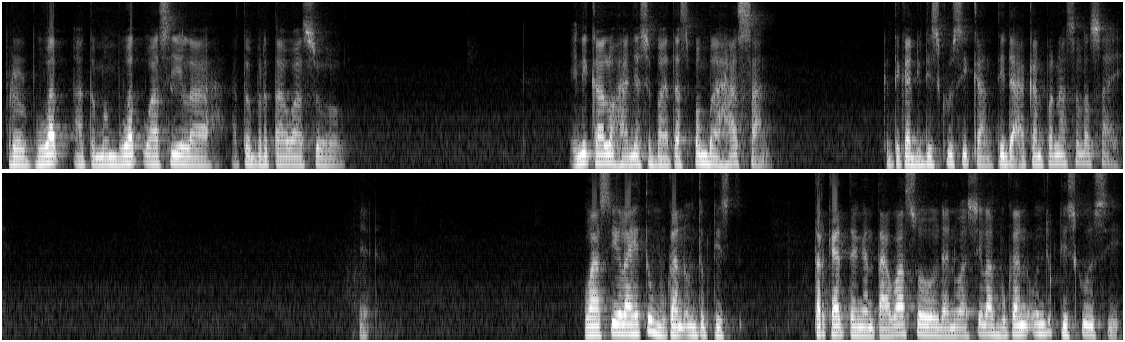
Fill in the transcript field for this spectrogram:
berbuat atau membuat wasilah atau bertawasul. Ini kalau hanya sebatas pembahasan ketika didiskusikan tidak akan pernah selesai. Ya. Wasilah itu bukan untuk dis, terkait dengan tawasul dan wasilah bukan untuk diskusi.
